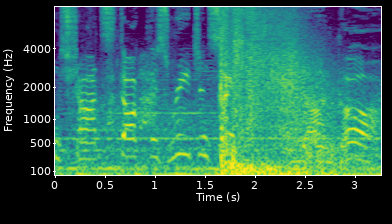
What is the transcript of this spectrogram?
Long shots stalk this region! Be on guard!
